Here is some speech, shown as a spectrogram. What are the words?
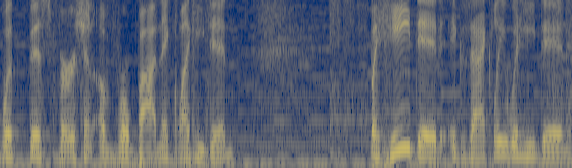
with this version of Robotnik like he did. But he did exactly what he did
